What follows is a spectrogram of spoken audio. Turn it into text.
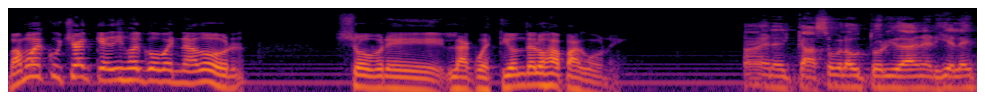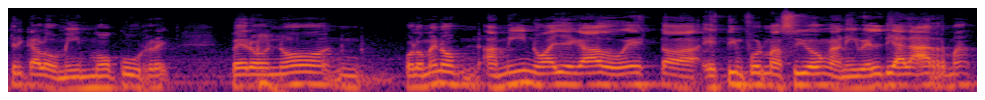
Vamos a escuchar qué dijo el gobernador sobre la cuestión de los apagones. En el caso de la Autoridad de Energía Eléctrica lo mismo ocurre, pero no, por lo menos a mí no ha llegado esta, esta información a nivel de alarma.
